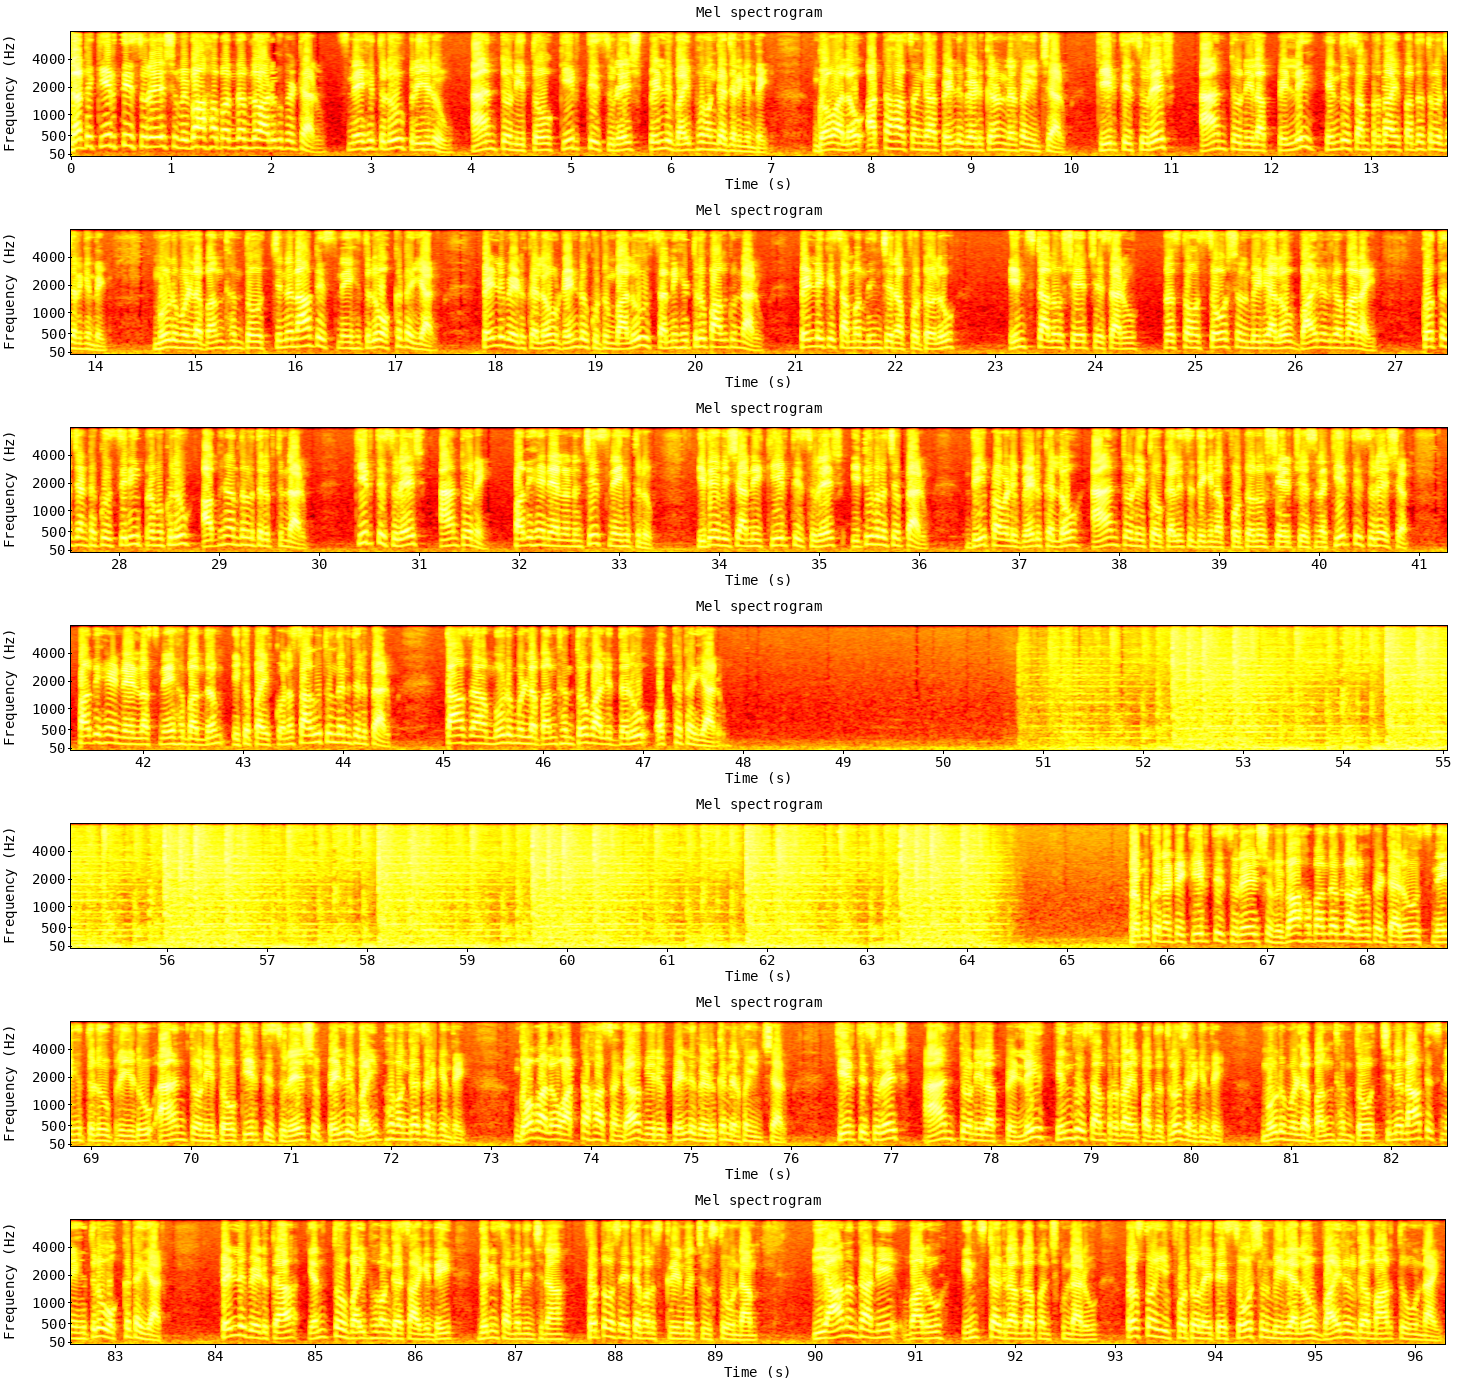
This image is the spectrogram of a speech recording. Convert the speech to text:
నటి కీర్తి సురేష్ వివాహ బంధంలో అడుగుపెట్టారు. స్నేహితుడు ప్రియుడు యాంటోనీతో కీర్తి సురేష్ పెళ్ళి వైభవంగా జరిగింది. గోవాలో అట్టహాసంగా పెళ్ళి వేడుకను నిర్వహించారు. కీర్తి సురేష్ యాంటోనీల పెళ్ళి హిందూ సంప్రదాయ పద్ధతిలో జరిగింది. మూడు ముళ్ళ బంధంతో చిన్ననాటి స్నేహితులు ఒక్కటయ్యారు. పెళ్ళి వేడుకలో రెండు కుటుంబాలు సన్నిహితులు పాల్గొన్నారు. పెళ్ళికి సంబంధించిన ఫోటోలు ఇన్స్టాలో షేర్ చేశారు. ప్రస్తుతం సోషల్ మీడియాలో వైరల్గా మారాయి. కొత్త జంటకు సినీ ప్రముఖులు అభినందనలు తెలుపుతున్నారు. కీర్తి సురేష్ ఆంటోనీ పదిహేనేళ్ళ నుంచి స్నేహితులు. ఇదే విషయాన్ని కీర్తి సురేష్ ఇటీవల చెప్పారు. దీపావళి వేడుకల్లో ఆంటోనీతో కలిసి దిగిన ఫోటోను షేర్ చేసిన కీర్తి సురేష్ పదిహేనేళ్ళ స్నేహబంధం ఇకపై కొనసాగుతుందని తెలిపారు. తాజా మూడు ముళ్ళ బంధంతో వాళ్ళిద్దరూ ఒక్కటయ్యారు. ప్రముఖ నటి కీర్తి సురేష్ వివాహ బంధంలో అడుగుపెట్టారు. స్నేహితుడు ప్రియుడు యాంటోనీతో కీర్తి సురేష్ పెళ్ళి వైభవంగా జరిగింది. గోవాలో అట్టహాసంగా వీరి పెళ్ళి వేడుక నిర్వహించారు. కీర్తి సురేష్ యాంటోనీల పెళ్ళి హిందూ సంప్రదాయ పద్ధతిలో జరిగింది. మూడు ముళ్ళ బంధంతో చిన్ననాటి స్నేహితులు ఒక్కటయ్యారు. పెళ్ళి వేడుక ఎంతో వైభవంగా సాగింది. దీనికి సంబంధించిన ఫొటోస్ అయితే మనం స్క్రీన్ మీద చూస్తూ ఉన్నాం. ఈ ఆనందాన్ని వారు ఇన్స్టాగ్రామ్లో పంచుకున్నారు. ప్రస్తుతం ఈ ఫోటోలు అయితే సోషల్ మీడియాలో వైరల్గా మారుతూ ఉన్నాయి.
